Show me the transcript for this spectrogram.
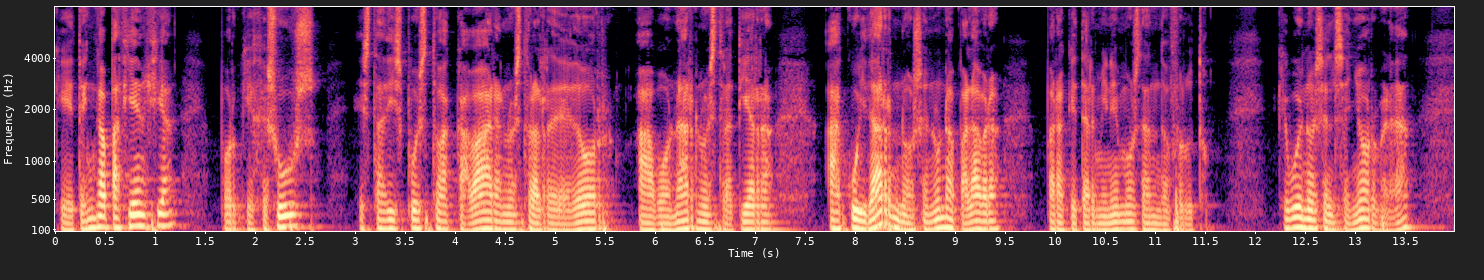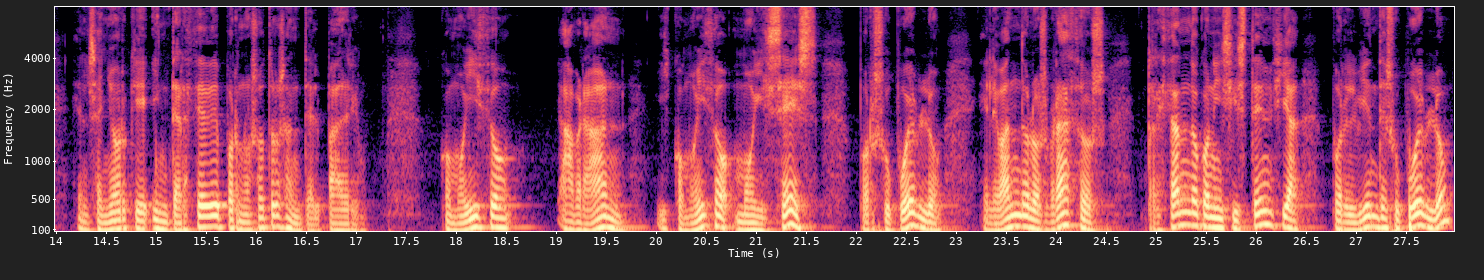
que tenga paciencia porque Jesús está dispuesto a cavar a nuestro alrededor, a abonar nuestra tierra, a cuidarnos en una palabra para que terminemos dando fruto. Qué bueno es el Señor, ¿verdad? El Señor que intercede por nosotros ante el Padre, como hizo Abraham y como hizo Moisés por su pueblo, elevando los brazos, rezando con insistencia por el bien de su pueblo,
